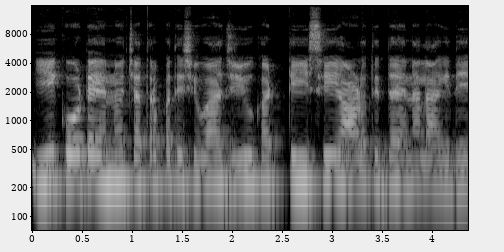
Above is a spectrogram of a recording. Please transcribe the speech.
ಈ ಕೋಟೆಯನ್ನು ಛತ್ರಪತಿ ಶಿವಾಜಿಯು ಕಟ್ಟಿಸಿ ಆಳುತ್ತಿದ್ದ ಎನ್ನಲಾಗಿದೆ.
